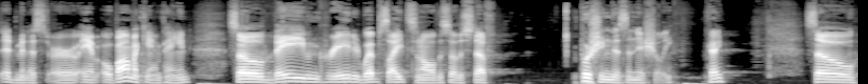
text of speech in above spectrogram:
administer Obama campaign. So they even created websites and all this other stuff pushing this initially. Okay. So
